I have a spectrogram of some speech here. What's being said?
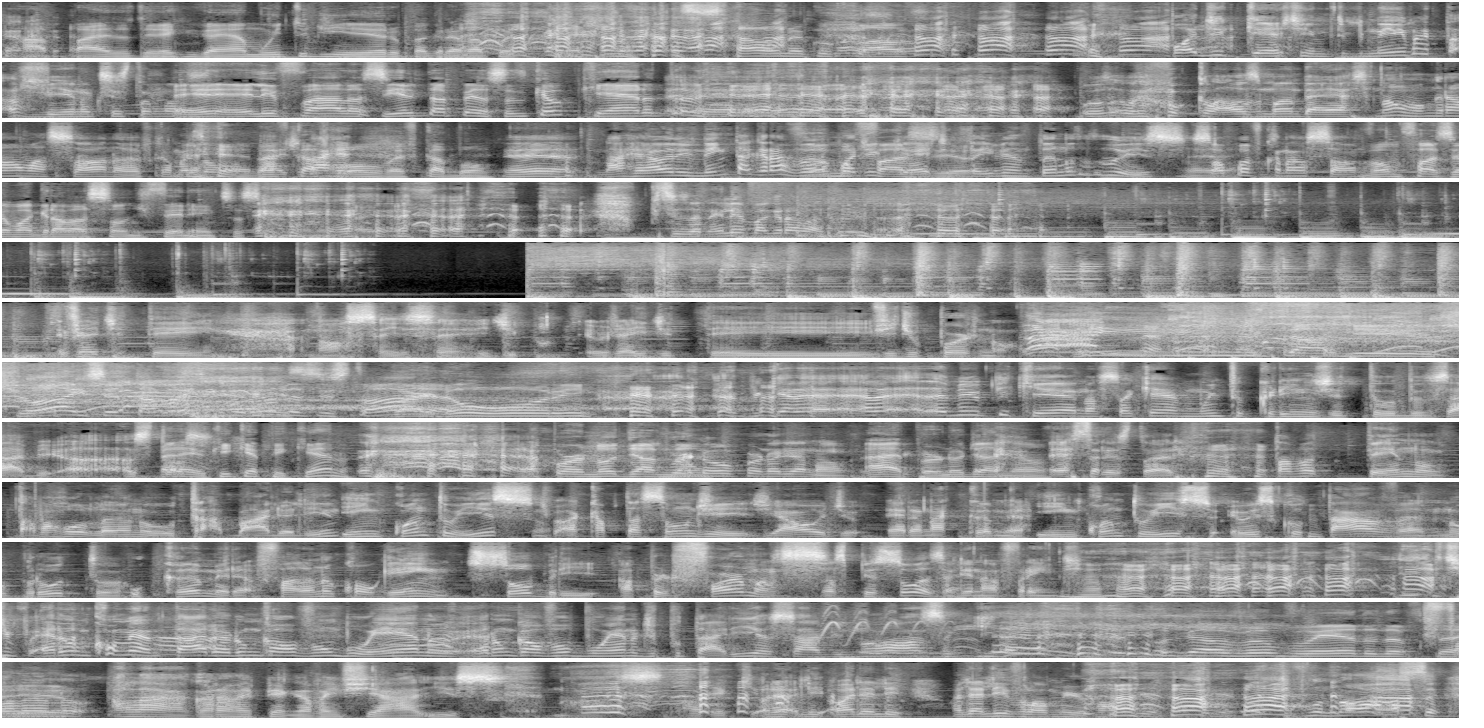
Rapaz, eu teria que ganhar muito dinheiro pra gravar podcast na sauna com o Klaus. Podcast, tipo, nem vai estar vendo o que vocês estão ele, ele fala assim, ele tá pensando que eu quero também. O, o Klaus manda essa. Não, vamos gravar uma sauna, vai ficar mais à É, vontade. Ficar re- bom, vai ficar bom. É, na real, ele nem tá gravando Vamos podcast, fazer. ele tá inventando tudo isso. Só pra ficar na sauna. Vamos fazer uma gravação diferente essa semana. Precisa nem levar gravador. Eu já editei. Nossa, isso é ridículo. Eu já editei vídeo pornô. Eita, bicho! Ai, você tava segurando essa história? Guardou o ouro, hein? É porque ela, ela- ela é meio pequena, só que é muito cringe tudo, sabe? A, a Peraí, o que que é pequeno? Era pornô de anão. Pornô, pornô de anão. Ah, é pornô de anão. Essa era a história. tava tendo, tava rolando o trabalho ali. E enquanto isso, a captação de, de áudio era na câmera. E enquanto isso, eu escutava no bruto o câmera falando com alguém sobre a performance das pessoas ali na frente. E, tipo, era um comentário, era um Galvão Bueno, era um Galvão Bueno de putaria, sabe? Nossa, que. O Galvão Bueno da putaria. Falando, olha lá, agora vai pegar, vai enfiar isso. Nossa, olha aqui, olha ali, olha ali, olha ali, Valmir, Valmir, Valmir. Tipo, nossa.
